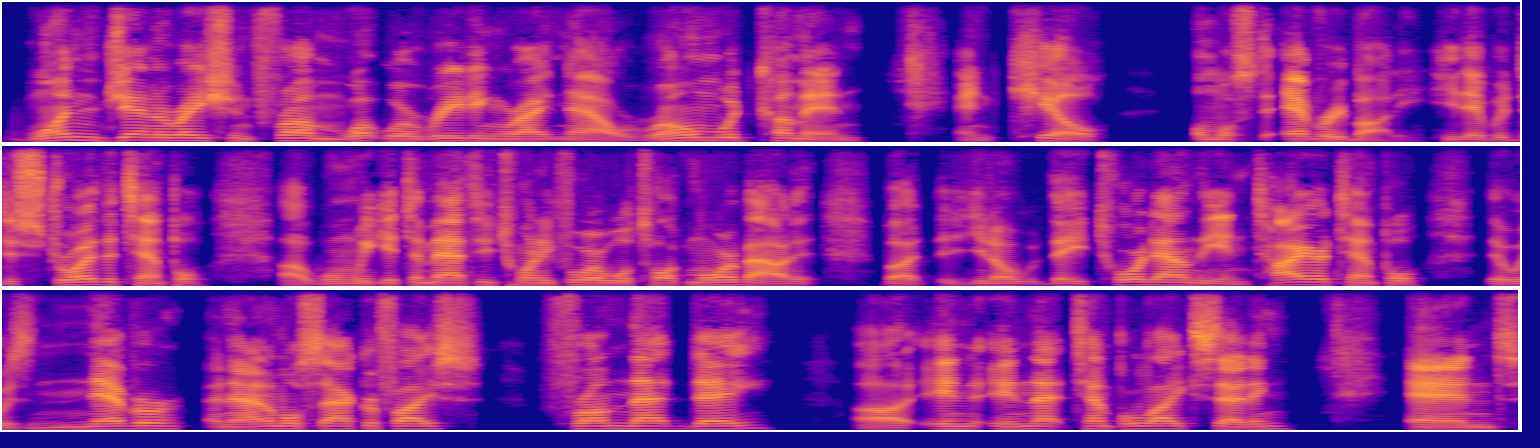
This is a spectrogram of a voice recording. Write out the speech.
one generation from what we're reading right now, Rome would come in and kill almost everybody. He they would destroy the temple. Uh, when we get to Matthew 24, we'll talk more about it. But you know, they tore down the entire temple. There was never an animal sacrifice from that day uh, in in that temple like setting, and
